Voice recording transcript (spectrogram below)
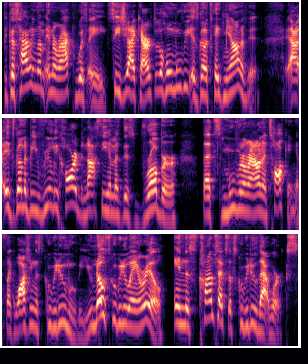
Because having them interact with a CGI character the whole movie is to take me out of it. Uh, it's to be really hard to not see him as this rubber that's moving around and talking. It's like watching a Scooby Doo movie. You know Scooby Doo ain't real. In this context of Scooby Doo, that works.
